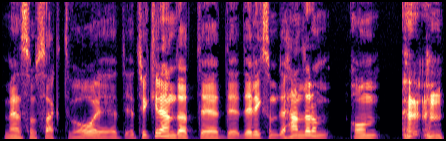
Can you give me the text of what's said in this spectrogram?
Men som sagt var, jag, jag tycker ändå att det, det, det, liksom, det handlar om, om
